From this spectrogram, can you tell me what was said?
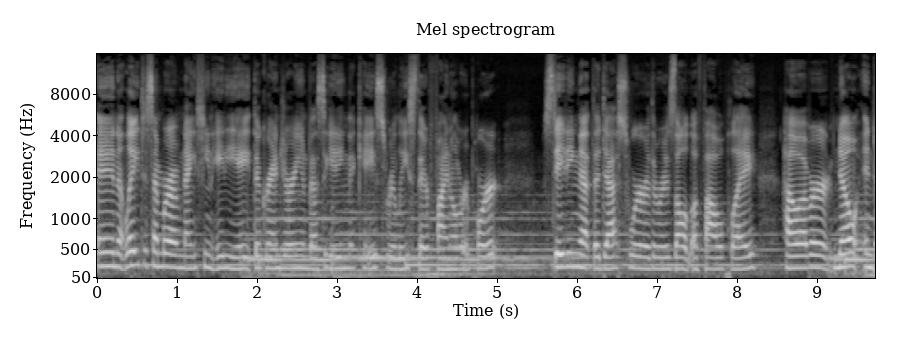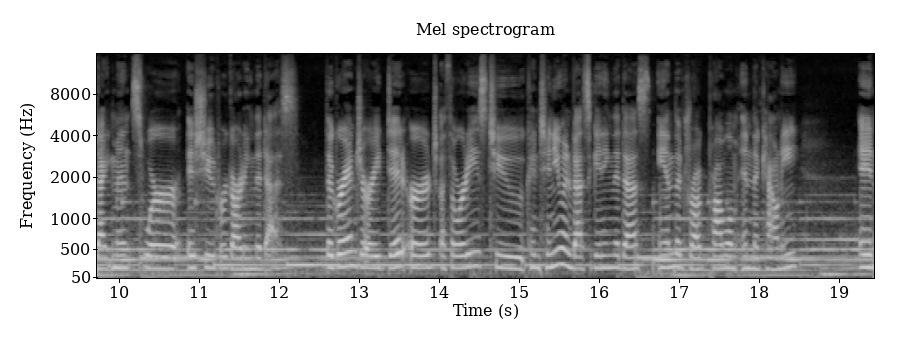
In late December of 1988, the grand jury investigating the case released their final report, stating that the deaths were the result of foul play. However, no indictments were issued regarding the deaths. The grand jury did urge authorities to continue investigating the deaths and the drug problem in the county. In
